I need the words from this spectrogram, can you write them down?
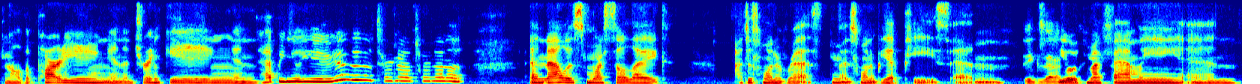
you know, the partying and the drinking and Happy New Year, yeah, turn up, turn up. And now it's more so like, I just want to rest and I just want to be at peace and exactly be with my family and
